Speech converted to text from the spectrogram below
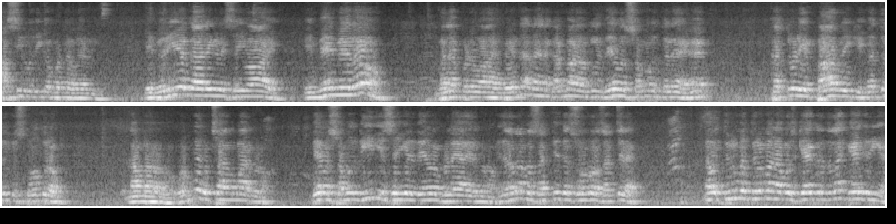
ஆசீர்வதிக்கப்பட்டவன். நீ பெரிய காரியங்களை செய்வாய். நீ மேன்மேலும் பலப்படுவாய் இப்ப என்ன எனக்கு தேவ சமூகத்தில் கத்தருடைய பார்வைக்கு கத்தருக்கு ஸ்தோத்திரம். நம்ம ரொம்ப உற்சாகமாக இருக்கணும். தேவ சமூக நீதியை செய்கிற தேவ பிள்ளையாக இருக்கணும். இதெல்லாம் நம்ம சத்தியத்தை சொல்கிறோம் சர்ச்சில். நம்ம திரும்ப திரும்ப நம்ம கேட்குறதெல்லாம் கேட்குறீங்க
